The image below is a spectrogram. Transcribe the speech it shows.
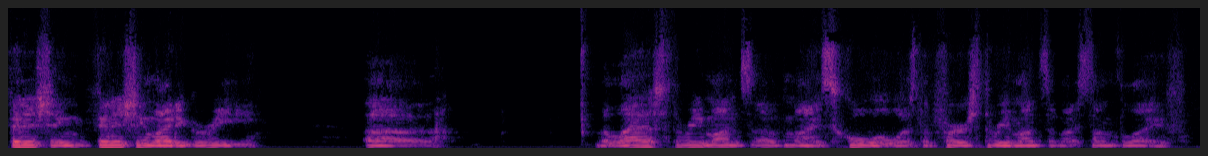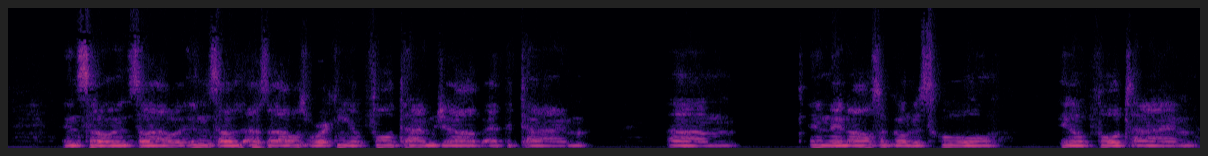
finishing finishing my degree. Uh, the last three months of my school was the first three months of my son's life, and so and so I, and so, so I was working a full time job at the time, um, and then also go to school, you know, full time,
